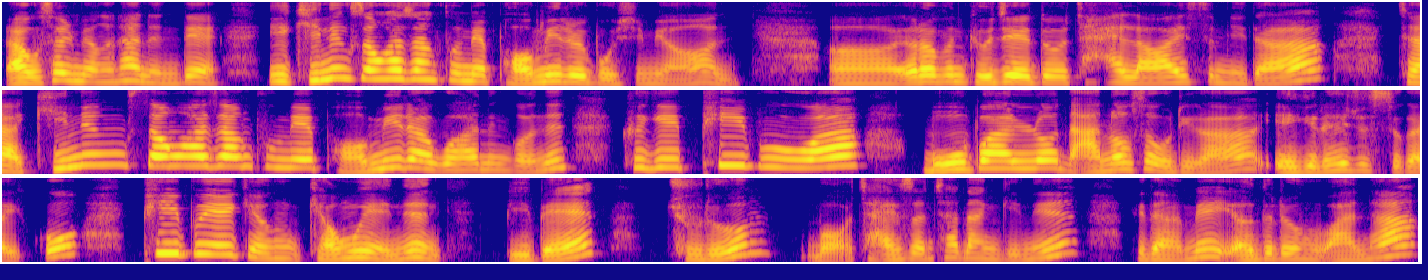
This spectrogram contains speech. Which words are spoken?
라고 설명을 하는데 이 기능성 화장품의 범위를 보시면 어, 여러분 교재에도 잘 나와 있습니다. 자, 기능성 화장품의 범위라고 하는 거는 크게 피부와 모발로 나눠서 우리가 얘기를 해줄 수가 있고 피부의 경, 경우에는 미백, 주름, 뭐 자외선 차단 기능, 그 다음에 여드름 완화,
